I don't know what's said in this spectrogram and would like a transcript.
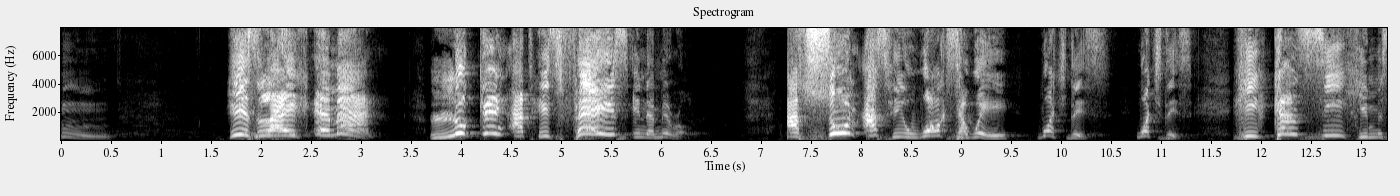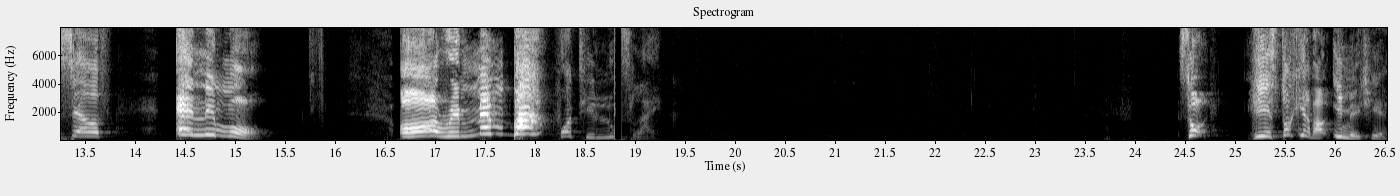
Hmm. He's like a man looking at his face in the mirror. As soon as he walks away, watch this. Watch this. He can't see himself anymore or remember what he looks like. So he is talking about image here.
